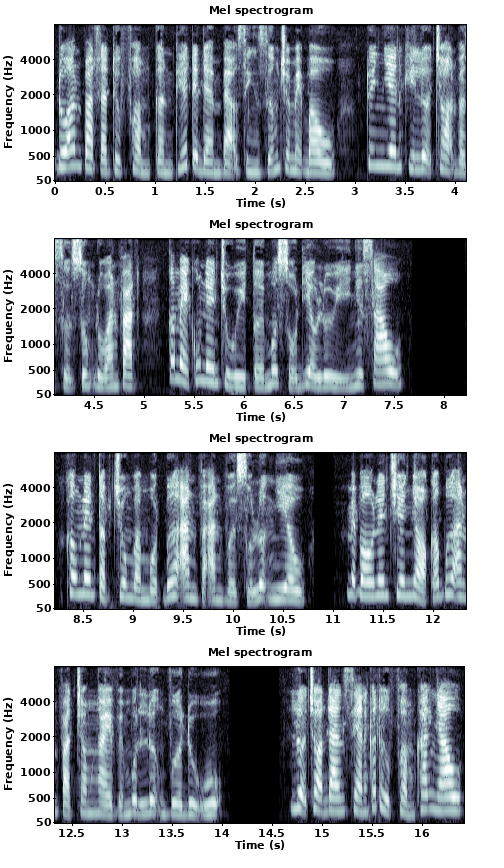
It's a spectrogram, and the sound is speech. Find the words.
Đồ ăn vặt là thực phẩm cần thiết để đảm bảo dinh dưỡng cho mẹ bầu. Tuy nhiên khi lựa chọn và sử dụng đồ ăn vặt, các mẹ cũng nên chú ý tới một số điều lưu ý như sau. Không nên tập trung vào một bữa ăn và ăn với số lượng nhiều. Mẹ bầu nên chia nhỏ các bữa ăn vặt trong ngày với một lượng vừa đủ. Lựa chọn đan xen các thực phẩm khác nhau,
